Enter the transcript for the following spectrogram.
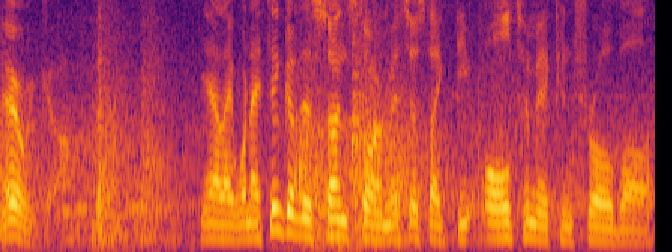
There we go. Yeah, like when I think of the Sunstorm, it's just like the ultimate control ball.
